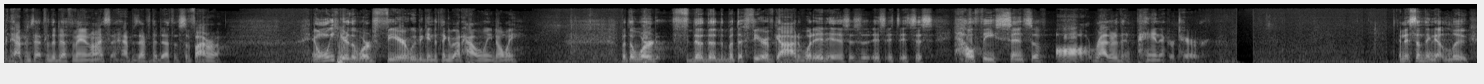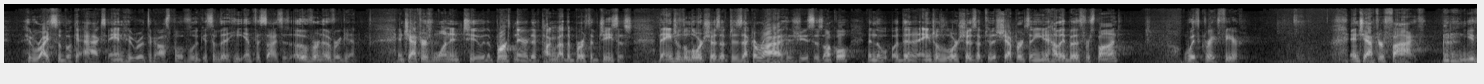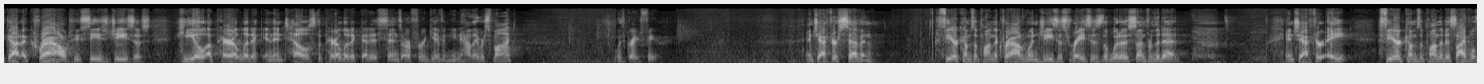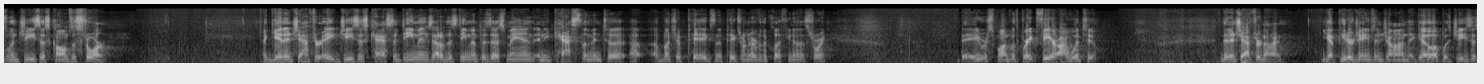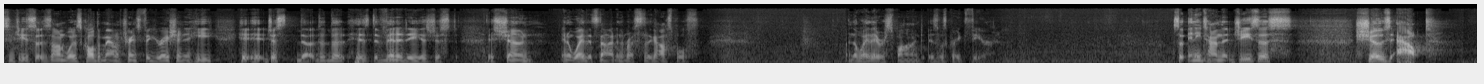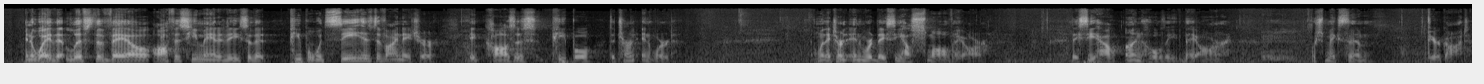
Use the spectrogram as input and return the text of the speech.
It happens after the death of Ananias and it happens after the death of Sapphira. And when we hear the word fear, we begin to think about Halloween, don't we? But the word, the, the, the, but the fear of God, what it is, is it's, it's, it's this healthy sense of awe rather than panic or terror. And it's something that Luke, who writes the book of Acts and who wrote the Gospel of Luke, it's something that he emphasizes over and over again. In chapters 1 and 2, in the birth narrative, talking about the birth of Jesus, the angel of the Lord shows up to Zechariah, who's Jesus' uncle. Then, the, then an angel of the Lord shows up to the shepherds, and you know how they both respond? With great fear. In chapter 5, you've got a crowd who sees Jesus heal a paralytic and then tells the paralytic that his sins are forgiven. You know how they respond? With great fear. In chapter 7, fear comes upon the crowd when Jesus raises the widow's son from the dead. In chapter 8, fear comes upon the disciples when Jesus calms the storm. Again in chapter 8, Jesus casts the demons out of this demon possessed man and he casts them into a, a, bunch of pigs, and the pigs run over the cliff. You know that story? They respond with great fear. I would too. Then in chapter 9, you got Peter, James, and John. They go up with Jesus, and Jesus is on what is called the Mount of Transfiguration, and he, he, he just the, the, the, his divinity is just is shown in a way that's not in the rest of the Gospels. And the way they respond is with great fear. So, anytime that Jesus shows out in a way that lifts the veil off his humanity so that people would see his divine nature, it causes people to turn inward. And when they turn inward, they see how small they are. They see how unholy they are, which makes them fear God.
